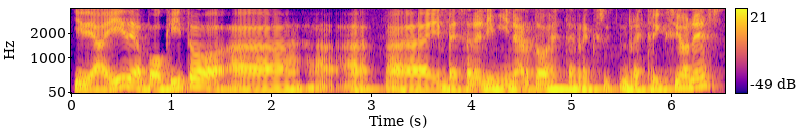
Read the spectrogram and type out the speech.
Y de ahí de a poquito a, empezar a eliminar todas estas restricciones.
